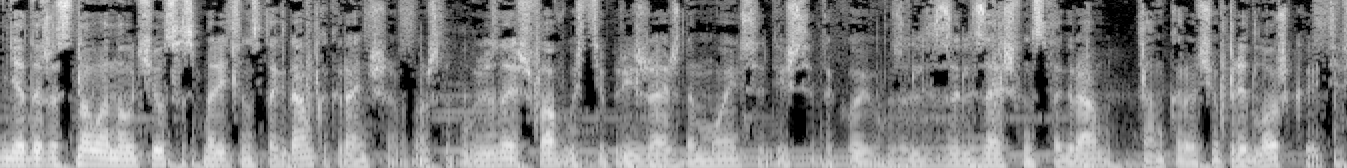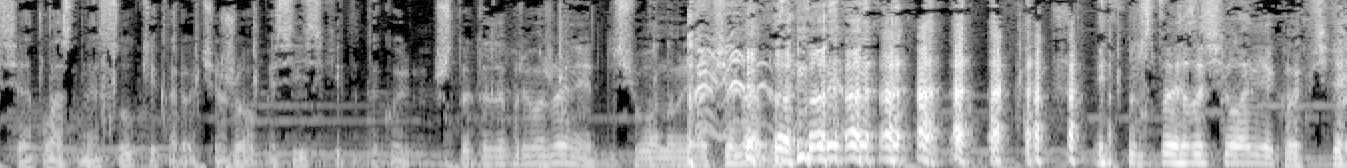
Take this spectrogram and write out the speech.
Я даже снова научился смотреть Инстаграм, как раньше, потому что, знаешь, в августе приезжаешь домой, садишься такой, залезаешь в Инстаграм, там, короче, предложка, эти все атласные суки, короче, жопы, сиськи, ты такой, что это за приложение, для чего оно мне вообще надо? Что я за человек вообще?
